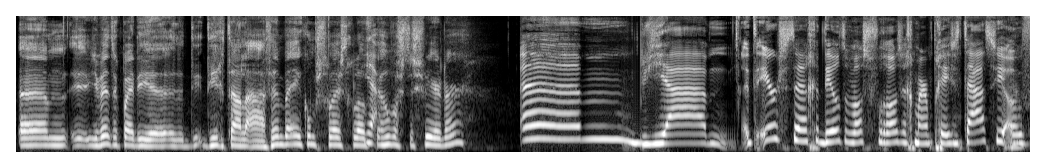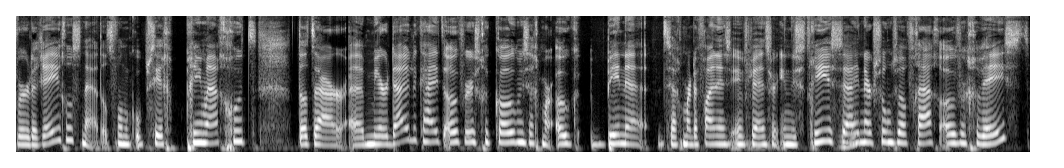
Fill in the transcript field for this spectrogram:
Ehm, je bent ook bij die eh, di- digitale AFM-bijeenkomst geweest, geloof ik. Hoe was de sfeer daar? Ehm, ja, het eerste gedeelte was vooral zeg maar een presentatie over de regels. Nou, dat vond ik op zich prima goed. Dat daar eh, meer duidelijkheid over is gekomen. Zeg maar ook binnen zeg maar, de finance influencer industrie zijn er soms wel vragen over geweest.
